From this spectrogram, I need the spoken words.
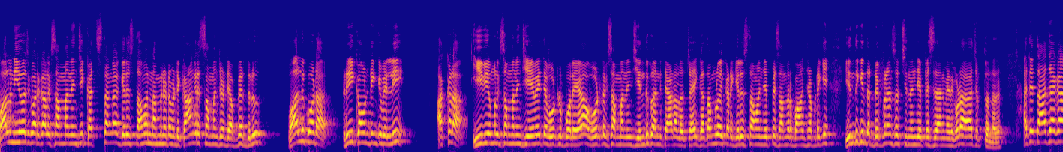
వాళ్ళ నియోజకవర్గాలకు సంబంధించి ఖచ్చితంగా గెలుస్తామని నమ్మినటువంటి కాంగ్రెస్ సంబంధించినటువంటి అభ్యర్థులు వాళ్ళు కూడా రీకౌంటింగ్కి వెళ్ళి అక్కడ ఈవీఎంలకు సంబంధించి ఏవైతే ఓట్లు పోలేయో ఆ ఓట్లకు సంబంధించి ఎందుకు అన్ని తేడాలు వచ్చాయి? గతంలో ఇక్కడ గెలుస్తామని చెప్పేసి అందరూ భావించినప్పటికీ ఎందుకు ఇంత డిఫరెన్స్ వచ్చిందని చెప్పేసి దాని మీద కూడా చెప్తున్నారు అయితే తాజాగా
